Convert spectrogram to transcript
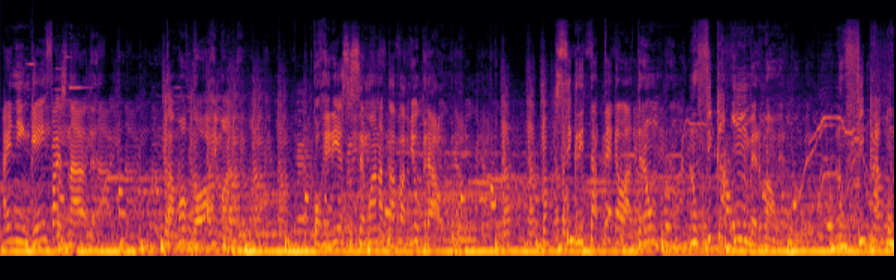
aí ninguém faz nada. Tá mó corre, mano Correria essa semana tava mil grau. Se gritar pega ladrão, não fica um, meu irmão. Não fica um.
